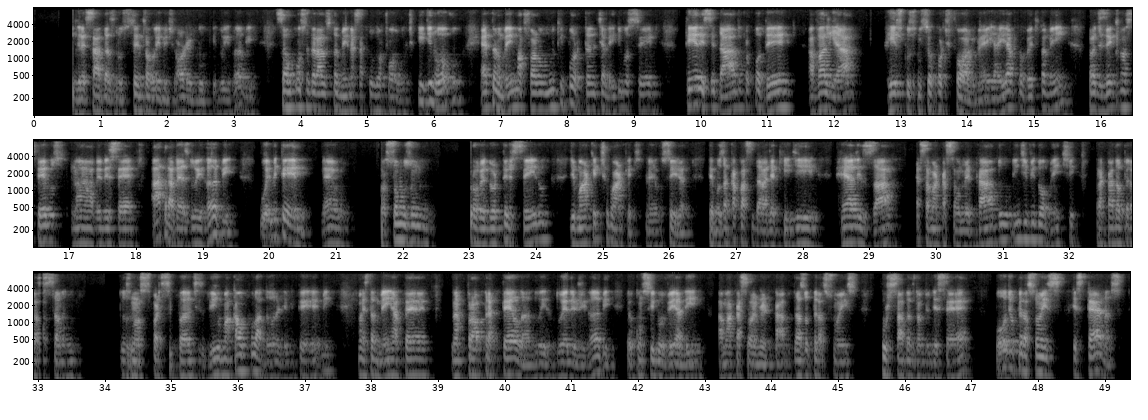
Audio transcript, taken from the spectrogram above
ingressadas no Central Limit Order Book do IHUB são considerados também nessa curva forward, que, de novo, é também uma forma muito importante ali de você ter esse dado para poder avaliar riscos no seu portfólio. Né? E aí aproveito também para dizer que nós temos na BBC, através do eHub, o MTM. Né? Nós somos um provedor terceiro de market to market, né? ou seja, temos a capacidade aqui de realizar essa marcação no mercado individualmente para cada operação dos nossos participantes via uma calculadora de MTM, mas também até na própria tela do, do Energy Hub eu consigo ver ali a marcação no mercado das operações cursadas na BDCE ou de operações externas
